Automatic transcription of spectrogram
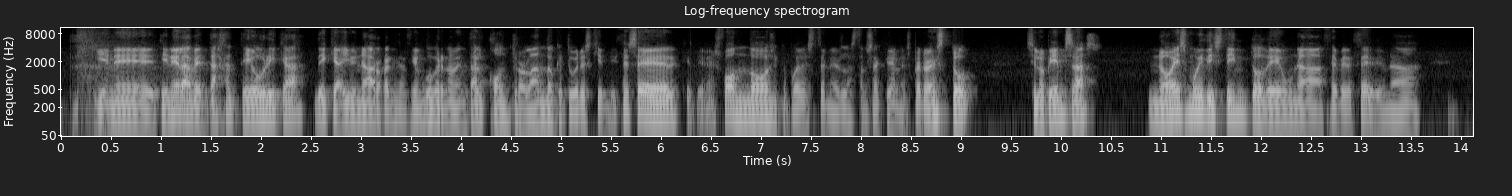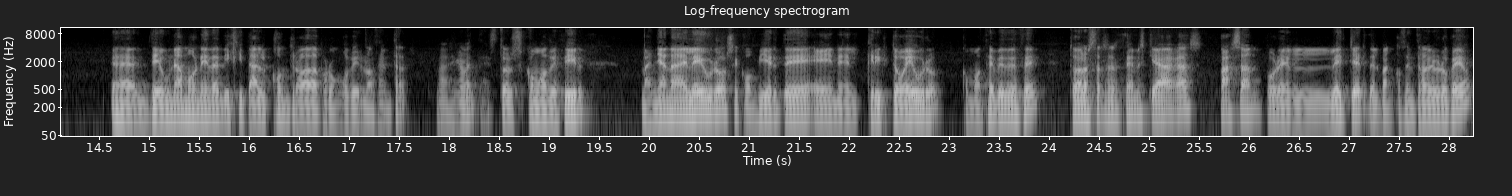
tiene, tiene la ventaja teórica de que hay una organización gubernamental controlando que tú eres quien dice ser, que tienes fondos y que puedes tener las transacciones. Pero esto, si lo piensas, no es muy distinto de una CBDC, de una, eh, de una moneda digital controlada por un gobierno central, básicamente. Esto es como decir, mañana el euro se convierte en el criptoeuro como CBDC. Todas las transacciones que hagas pasan por el ledger del Banco Central Europeo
